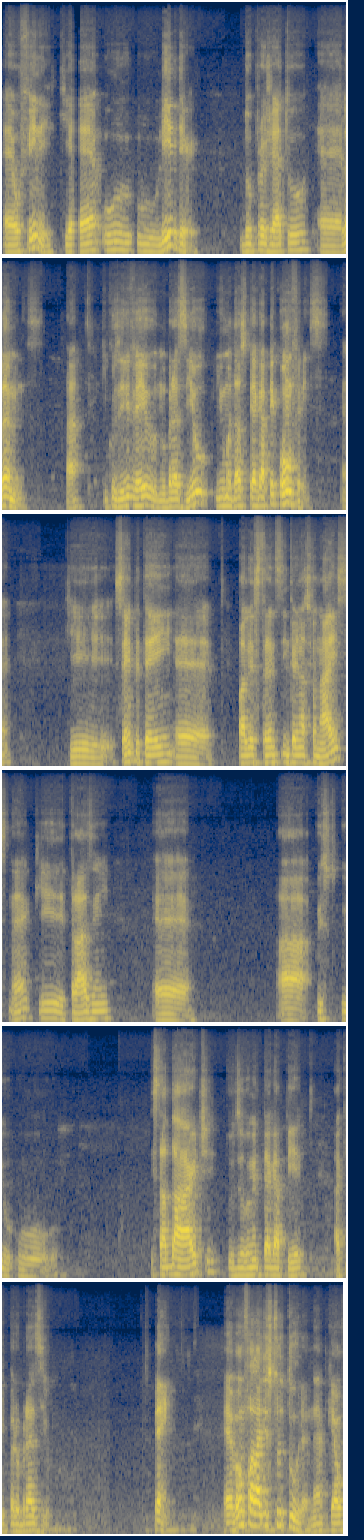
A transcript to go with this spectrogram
é, O'Finney, que é o, o, líder do projeto é, Laminas, tá? que inclusive veio no Brasil em uma das PHP Conference, né? que sempre tem é, palestrantes internacionais né, que trazem é, a, o, o, estado da arte do desenvolvimento PHP aqui para o Brasil. Bem, é, vamos falar de estrutura, né? Porque eu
